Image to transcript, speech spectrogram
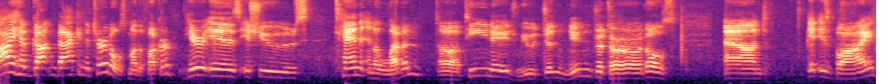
I have gotten back into Turtles, motherfucker. Here is issues 10 and 11 of Teenage Mutant Ninja Turtles. And it is by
